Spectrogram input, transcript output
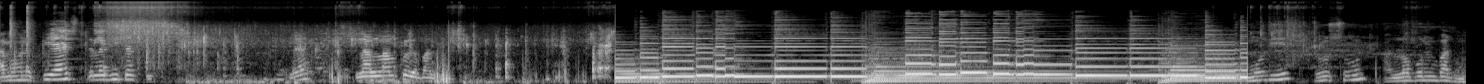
আমি ওখানে পেঁয়াজ, তেলে দিতেছি। দিয়ে লাল লাল করে বাজবো রসুন আর লবণ বাড়ুন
